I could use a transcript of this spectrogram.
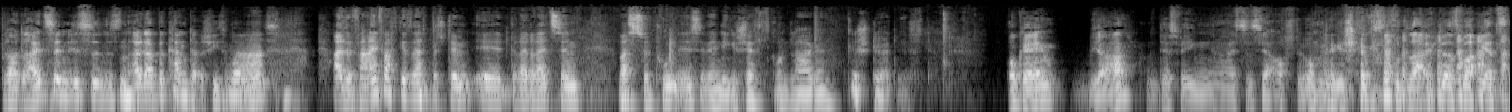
313 ist, ist ein alter Bekannter. Schieß mal Ja. los. Also vereinfacht gesagt bestimmt äh, 313, was zu tun ist, wenn die Geschäftsgrundlage gestört ist. Okay, ja, deswegen heißt es ja auch Störung der Geschäftsgrundlage. Das war jetzt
